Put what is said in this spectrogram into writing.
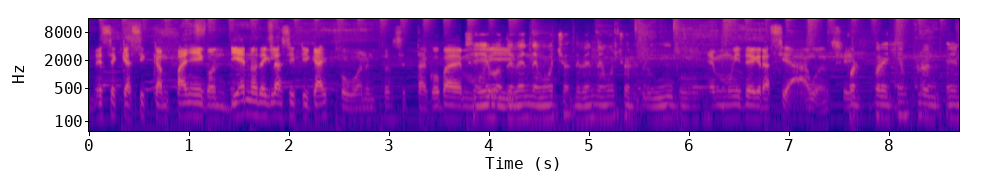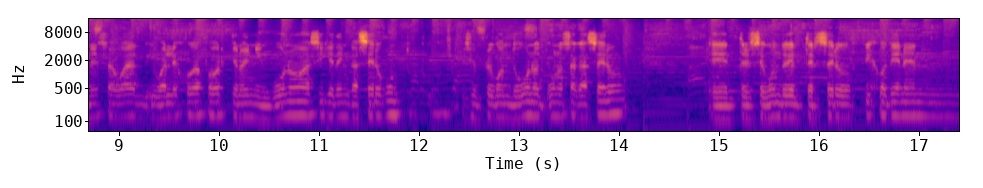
veces que haces campaña y con 10 no te clasificáis, pues bueno, entonces esta copa es Sí, muy, pues depende mucho, depende mucho del grupo. es muy desgraciada, weón, sí. Por, por ejemplo, en- esa weá igual le juega a favor que no hay ninguno así que tenga cero puntos. Que siempre cuando uno, uno saca cero, entre el segundo y el tercero fijo tienen,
